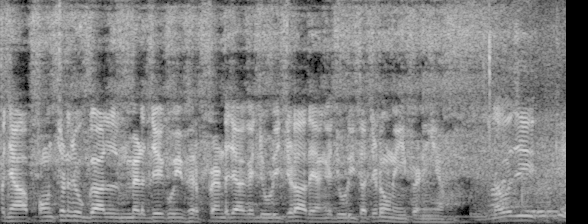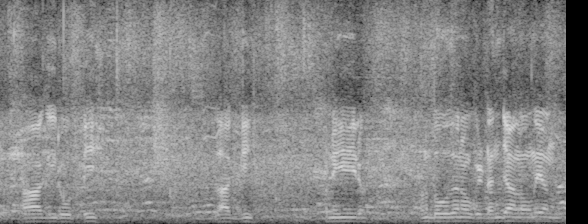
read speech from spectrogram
ਪੰਜਾਬ ਪਹੁੰਚਣ ਜੋਗਾ ਮਿਲ ਜੇ ਕੋਈ ਫਿਰ ਪਿੰਡ ਜਾ ਕੇ ਜੋੜੀ ਚੜਾ ਦੇਾਂਗੇ ਜੋੜੀ ਤਾਂ ਚੜਾਉਣੀ ਹੀ ਪੈਣੀ ਆ ਲਓ ਜੀ ਆ ਗਈ ਰੋਟੀ ਲੱਗ ਗਈ ਪਨੀਰ। ਹੁਣ ਦੋ ਦਿਨ ਹੋ ਗਏ ਡੰਜਾਂ ਲਾਉਂਦੇ ਨੂੰ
